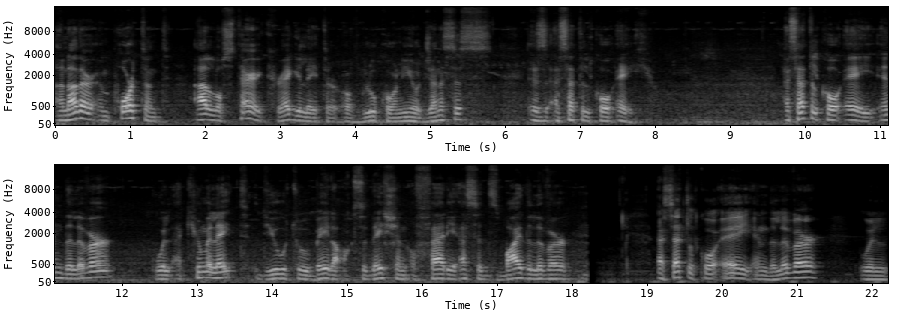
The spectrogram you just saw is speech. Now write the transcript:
Another important allosteric regulator of gluconeogenesis is acetyl CoA. Acetyl CoA in the liver will accumulate due to beta oxidation of fatty acids by the liver. Acetyl CoA in the liver will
